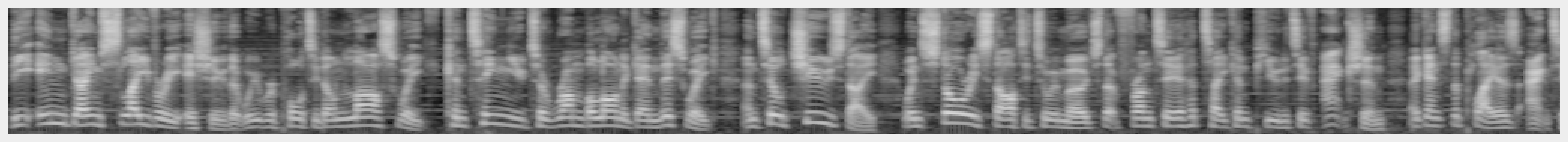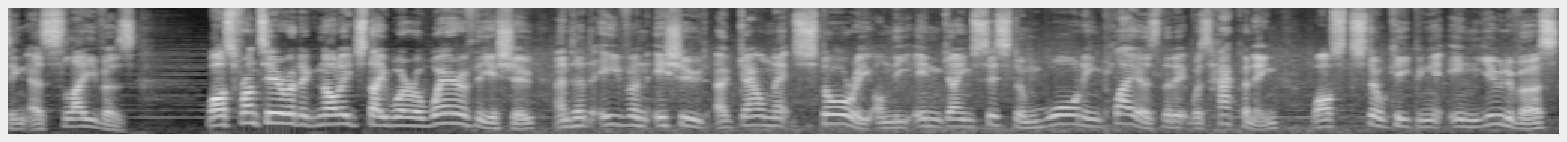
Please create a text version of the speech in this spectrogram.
The in-game slavery issue that we reported on last week continued to rumble on again this week until Tuesday when stories started to emerge that Frontier had taken punitive action against the players acting as slavers Whilst Frontier had acknowledged they were aware of the issue and had even issued a Galnet story on the in-game system warning players that it was happening whilst still keeping it in universe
